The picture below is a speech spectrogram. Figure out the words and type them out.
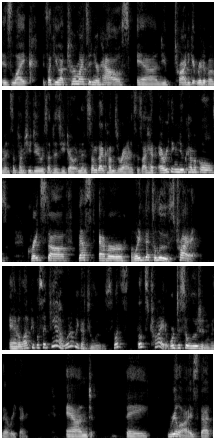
is like, it's like you have termites in your house and you try to get rid of them. And sometimes you do and sometimes you don't. And then some guy comes around and says, I have everything new chemicals, great stuff, best ever. What have you got to lose? Try it. And a lot of people said, yeah, what have we got to lose? Let's, let's try it. We're disillusioned with everything. And they realized that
